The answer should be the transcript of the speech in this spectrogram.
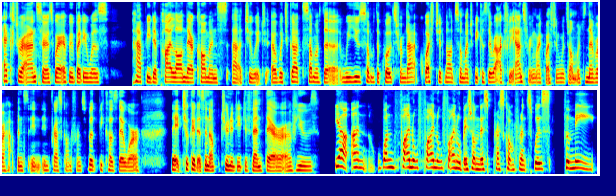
extra answers where everybody was happy to pile on their comments uh, to it, uh, which got some of the, we used some of the quotes from that question, not so much because they were actually answering my question, which almost never happens in, in press conference, but because they were, they took it as an opportunity to vent their uh, views. Yeah, and one final, final, final bit on this press conference was for me,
